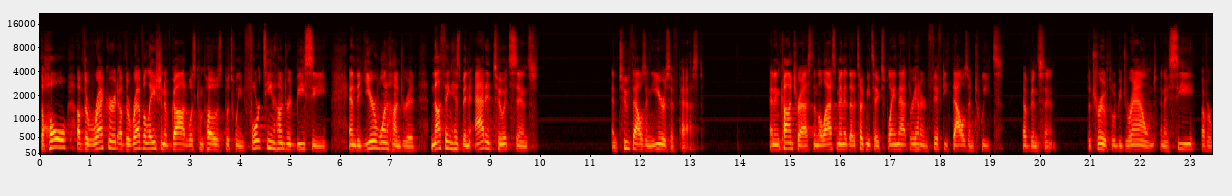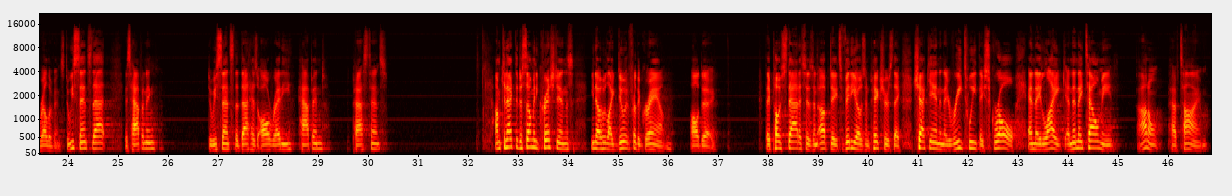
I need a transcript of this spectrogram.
The whole of the record of the revelation of God was composed between 1400 BC and the year 100. Nothing has been added to it since, and 2,000 years have passed. And in contrast, in the last minute that it took me to explain that, 350,000 tweets have been sent the truth would be drowned in a sea of irrelevance. Do we sense that is happening? Do we sense that that has already happened? Past tense? I'm connected to so many Christians, you know, who like do it for the gram all day. They post statuses and updates, videos and pictures. They check in and they retweet, they scroll and they like, and then they tell me, I don't have time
